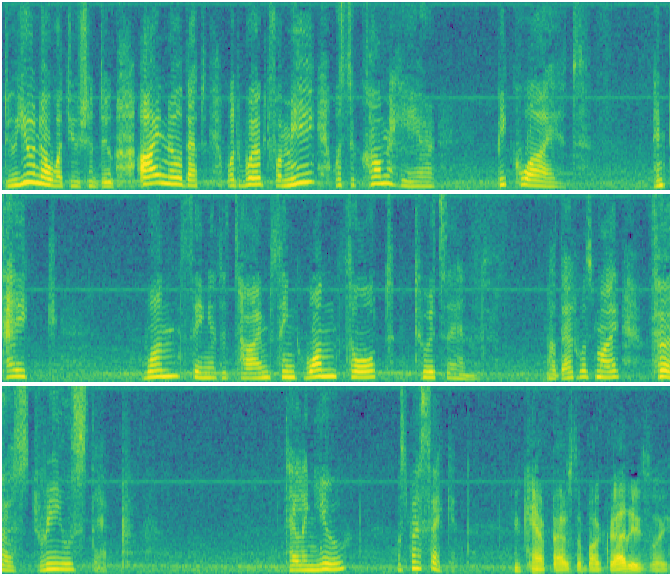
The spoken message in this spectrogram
do. You know what you should do. I know that what worked for me was to come here, be quiet, and take one thing at a time, think one thought to its end. Now, that was my first real step. Telling you was my second. You can't pass the buck that easily.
